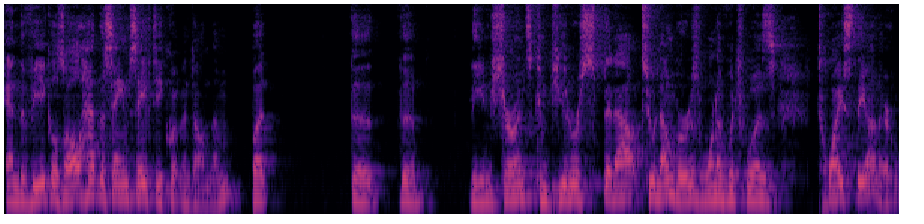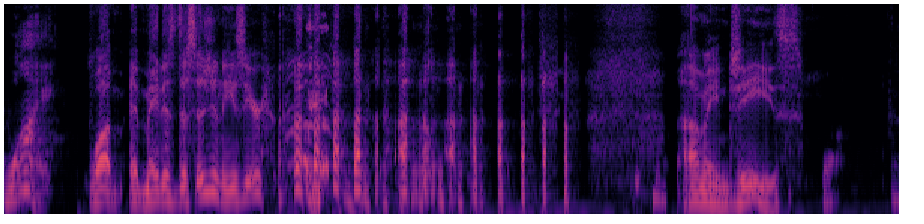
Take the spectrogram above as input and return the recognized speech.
and the vehicles all had the same safety equipment on them, but the the the insurance computer spit out two numbers, one of which was twice the other. Why? Well, it made his decision easier. I mean, geez. Yeah. yeah.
